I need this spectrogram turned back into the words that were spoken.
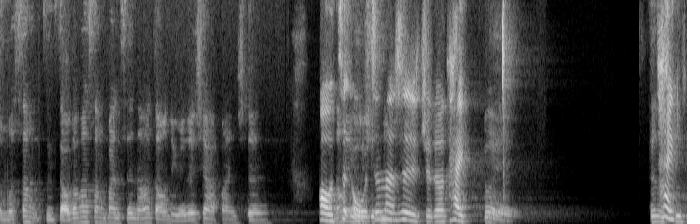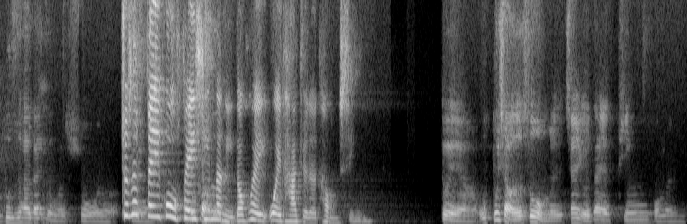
什么上只找到他上半身，然后找女儿的下半身，哦，这我真的是觉得太对，真的太是不知道该怎么说了。就是对啊非过非不晓得亲的，你都会为他觉得痛心。对啊，我不晓得说我们现在有在听我们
